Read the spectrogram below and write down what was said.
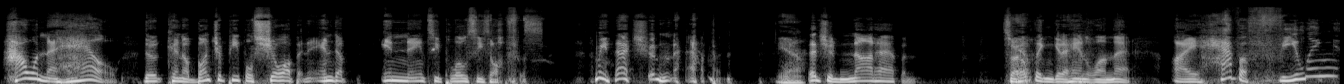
how in the hell the, can a bunch of people show up and end up in Nancy Pelosi's office? I mean, that shouldn't happen. Yeah. That should not happen. So I hope they can get a handle on that. I have a feeling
